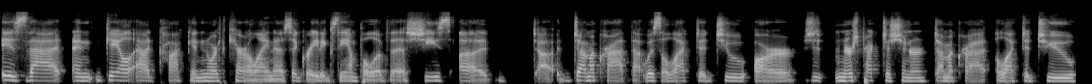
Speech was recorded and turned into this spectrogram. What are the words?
is that, and Gale Adcock in North Carolina is a great example of this. She's a, a Democrat that was elected to our nurse practitioner, Democrat elected to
